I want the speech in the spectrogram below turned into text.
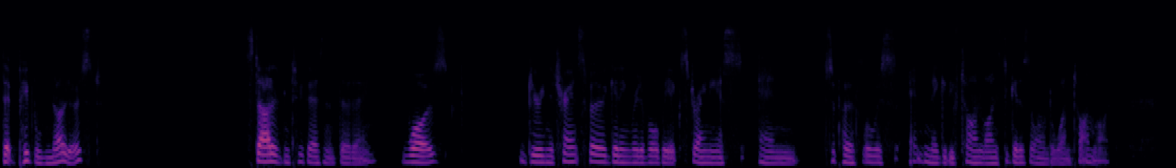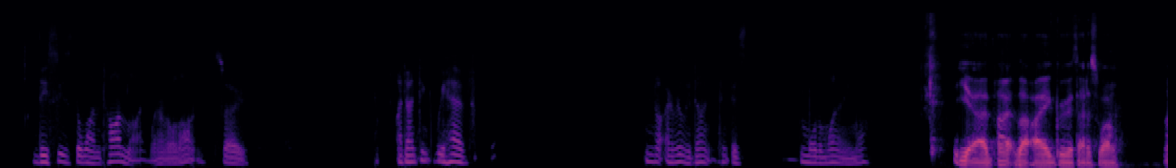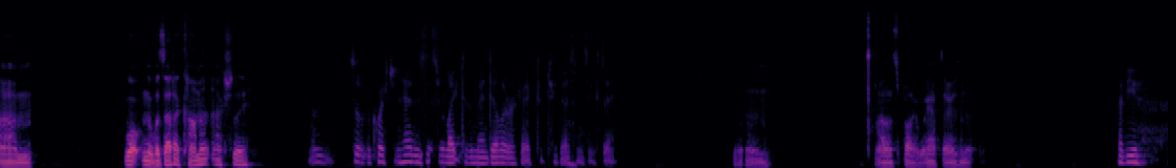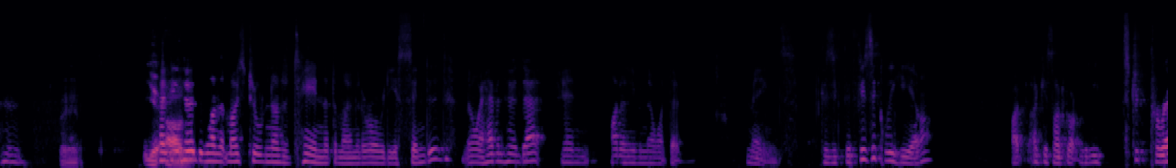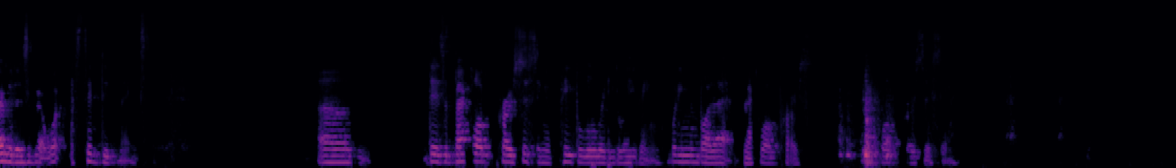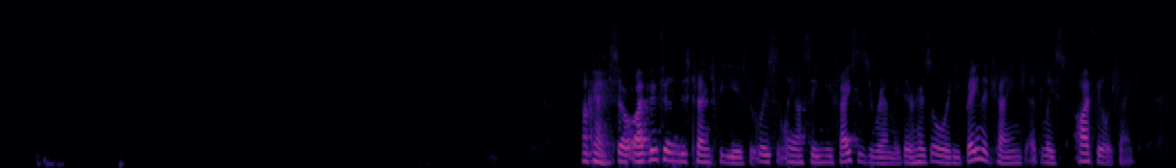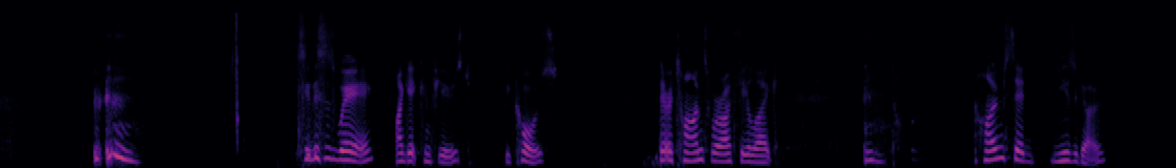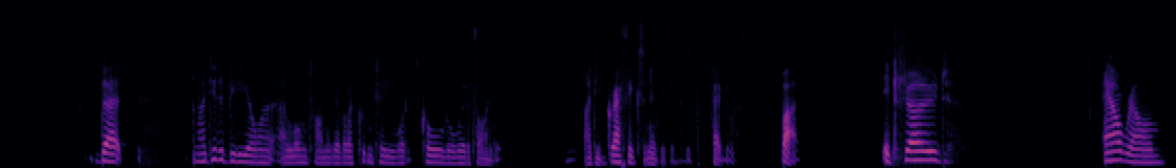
That people noticed started in 2013 was during the transfer, getting rid of all the extraneous and superfluous and negative timelines to get us all onto one timeline. This is the one timeline we're all on. So I don't think we have No, I really don't think there's more than one anymore. Yeah, I, I, agree with that as well. Um, was that a comment actually? It was sort of a question. How does this relate to the Mandela effect of 2016? Um, oh, that's probably way up there, isn't it? Have you? Yeah. Yeah. Have um, you heard the one that most children under 10 at the moment are already ascended? No, I haven't heard that. And I don't even know what that means. Because if they're physically here, I, I guess I've got really strict parameters about what ascended means. Um, there's a backlog processing of people already leaving. What do you mean by that? Backlog. Backlog processing. Okay, so I've been feeling this change for years, but recently I see new faces around me. There has already been a change, at least I feel a change. see, this is where I get confused because there are times where I feel like Holmes said years ago that, and I did a video on it a long time ago, but I couldn't tell you what it's called or where to find it I did graphics and everything. It was fabulous. But it showed our realm,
